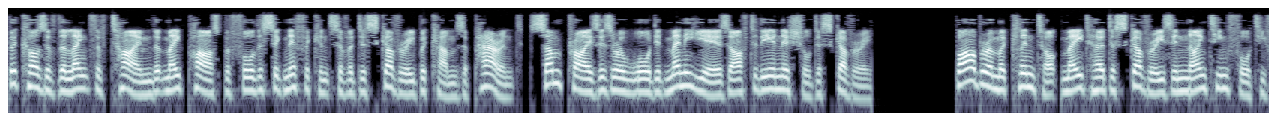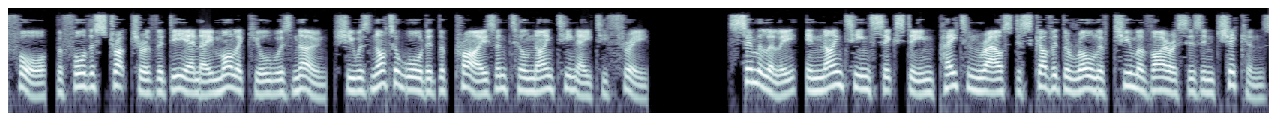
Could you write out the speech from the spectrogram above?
Because of the length of time that may pass before the significance of a discovery becomes apparent, some prizes are awarded many years after the initial discovery. Barbara McClintock made her discoveries in 1944. Before the structure of the DNA molecule was known, she was not awarded the prize until 1983. Similarly, in 1916 Peyton Rous discovered the role of tumor viruses in chickens,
